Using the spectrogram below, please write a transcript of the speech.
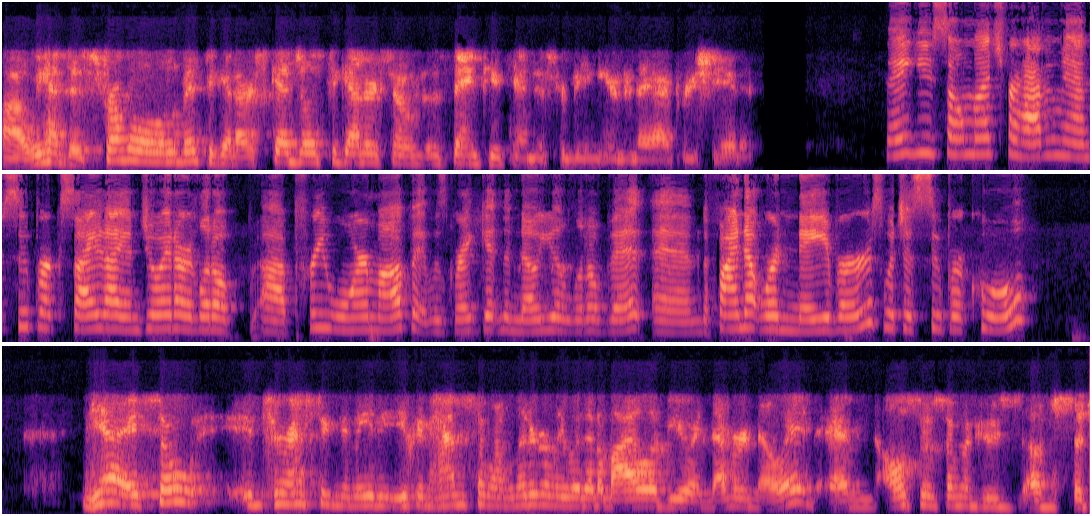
Uh, we had to struggle a little bit to get our schedules together, so thank you, Candice, for being here today. I appreciate it. Thank you so much for having me. I'm super excited. I enjoyed our little uh, pre warm up. It was great getting to know you a little bit and to find out we're neighbors, which is super cool. Yeah, it's so interesting to me that you can have someone literally within a mile of you and never know it, and also someone who's of such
